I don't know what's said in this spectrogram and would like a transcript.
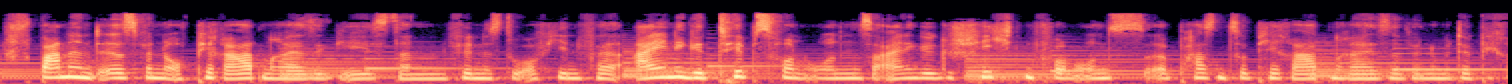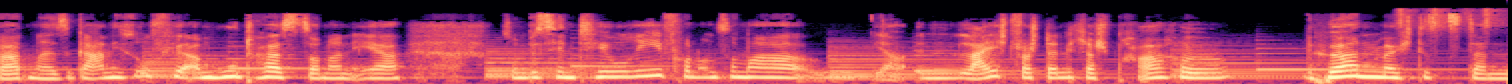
spannend ist. Wenn du auf Piratenreise gehst, dann findest du auf jeden Fall einige Tipps von uns, einige Geschichten von uns äh, passend zur Piratenreise. Wenn du mit der Piratenreise gar nicht so viel am Hut hast, sondern eher so ein bisschen Theorie von uns nochmal ja, in leicht verständlicher Sprache hören möchtest, dann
